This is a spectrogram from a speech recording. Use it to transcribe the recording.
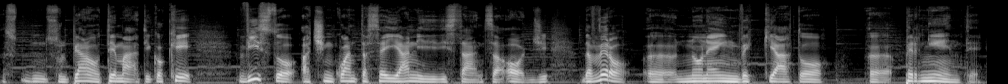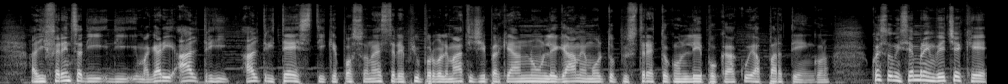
sul piano tematico che visto a 56 anni di distanza oggi davvero eh, non è invecchiato eh, per niente. A differenza di, di magari altri, altri, testi che possono essere più problematici perché hanno un legame molto più stretto con l'epoca a cui appartengono. Questo mi sembra invece che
